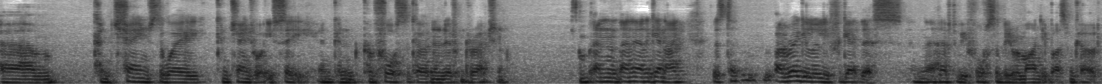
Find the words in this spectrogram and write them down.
Um, can change the way, can change what you see, and can, can force the code in a different direction. And, and, and again, I, t- I regularly forget this, and I have to be forcibly reminded by some code.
